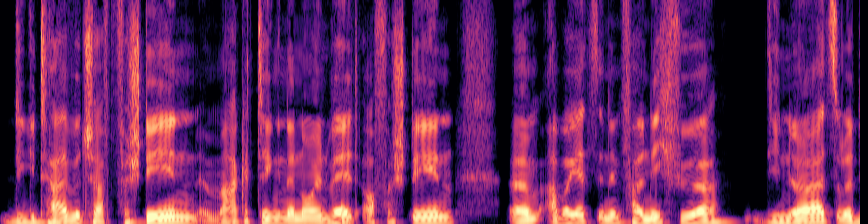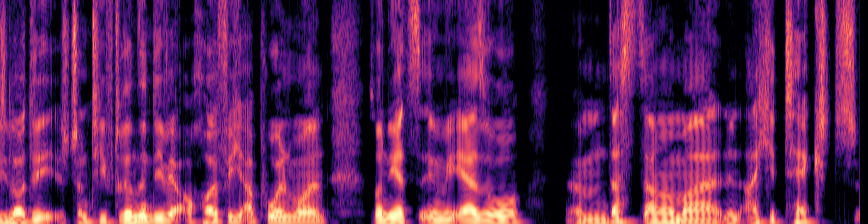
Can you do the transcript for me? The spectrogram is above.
Digitalwirtschaft verstehen, Marketing in der neuen Welt auch verstehen, ähm, aber jetzt in dem Fall nicht für die Nerds oder die Leute, die schon tief drin sind, die wir auch häufig abholen wollen, sondern jetzt irgendwie eher so, ähm, dass, sagen wir mal, ein Architekt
